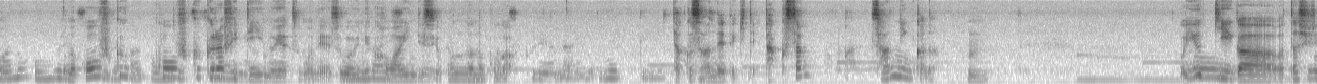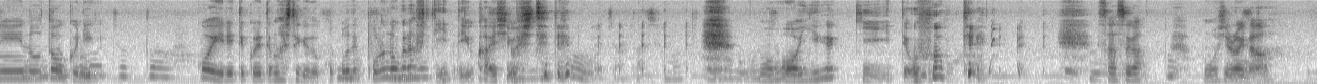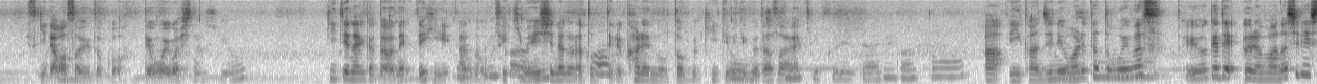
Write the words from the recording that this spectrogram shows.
この幸福幸福グラフィティのやつもねすごいね可愛いんですよ。女の子が。たくさん出てきて。たくさん？わかる3人かな？うんユッキーが私のトークに声入れてくれてましたけどここでポルノグラフィティっていう開始をしててもうユッキーって思ってさすが。面白いな。好きだわそういうとこ。って思いました。聞いてない方はね是非あの赤面しながら撮ってる彼のトーク聞いてみてください。あいい感じに終われたと思います。というわけで裏話でした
